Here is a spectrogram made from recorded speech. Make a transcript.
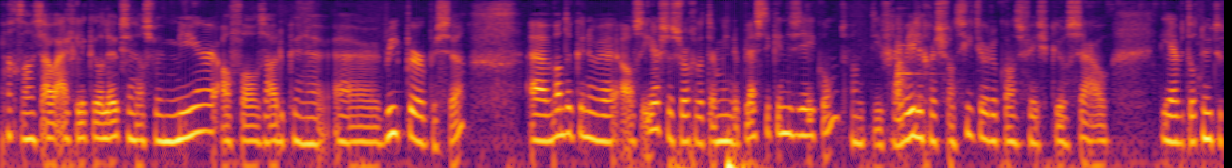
dacht dan zou eigenlijk heel leuk zijn als we meer afval zouden kunnen repurposen. Want dan kunnen we als eerste zorgen dat er minder plastic in de zee komt. Want die vrijwilligers van Sea Turtle Conservation Curaçao... die hebben tot nu toe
